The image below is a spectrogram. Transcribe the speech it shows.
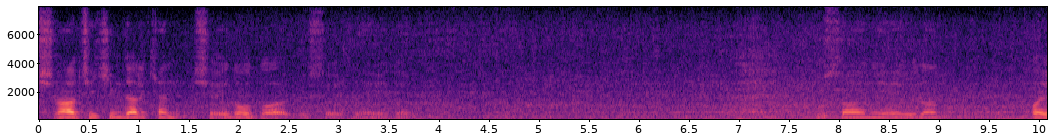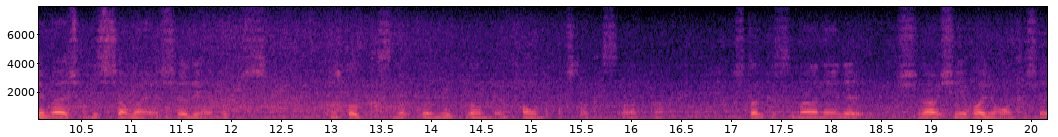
Şınav çekeyim derken şey de oldu arkadaşlar. Neydi? Bu saniye evden koymaya çalışacağım arkadaşlar yani 9, 9 dakikasına koymayı planlıyorum. Tam 9 dakikasına hatta. 9 dakikasına neyle şınav şey yapacağım arkadaşlar.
